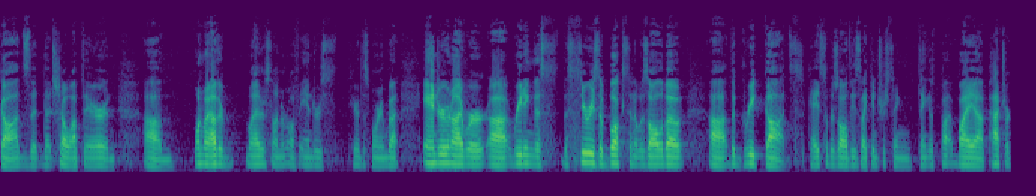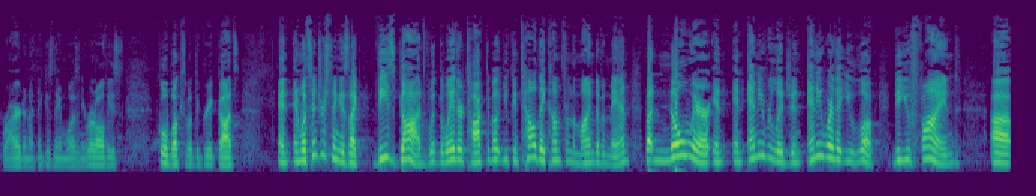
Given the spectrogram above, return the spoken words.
gods that, that show up there. And um, one of my other, my other son, I don't know if Andrew's here this morning, but Andrew and I were uh, reading this, this series of books, and it was all about uh, the Greek gods. Okay, so there's all these like interesting things by uh, Patrick Riordan, I think his name was, and he wrote all these cool books about the Greek gods. And, and what's interesting is like these gods, the way they're talked about, you can tell they come from the mind of a man, but nowhere in, in any religion, anywhere that you look, do you find uh,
